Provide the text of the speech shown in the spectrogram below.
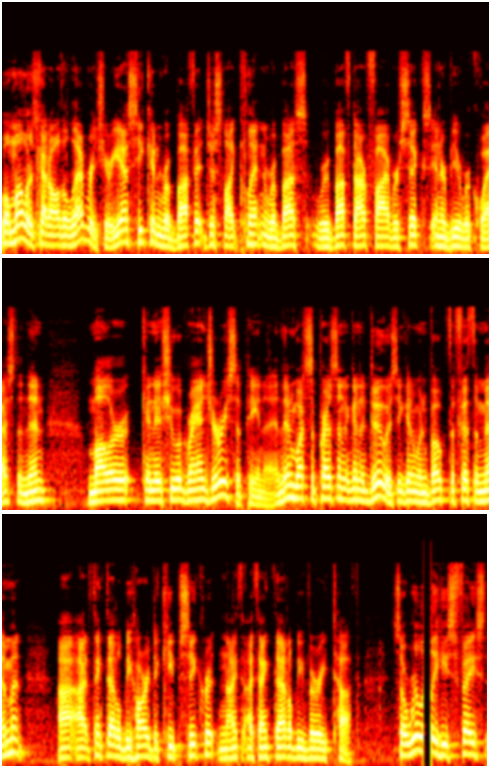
Well, Mueller's got all the leverage here. Yes, he can rebuff it, just like Clinton rebuffs, rebuffed our five or six interview requests, and then Mueller can issue a grand jury subpoena. And then what's the president going to do? Is he going to invoke the Fifth Amendment? Uh, I think that'll be hard to keep secret, and I, th- I think that'll be very tough. So really, he's faced.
